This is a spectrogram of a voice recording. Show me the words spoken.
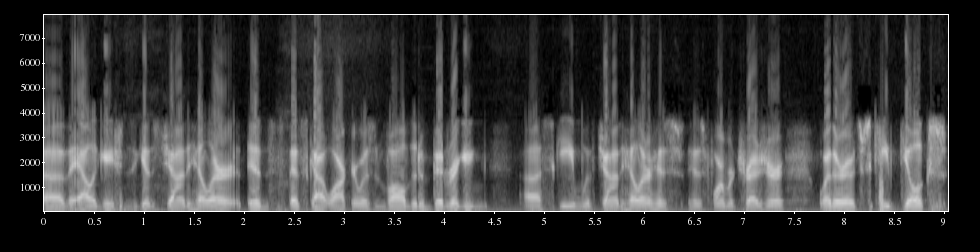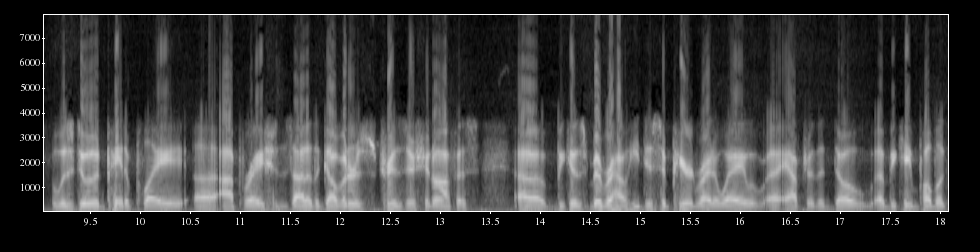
uh, the allegations against John Hiller and that Scott Walker was involved in a bid rigging uh, scheme with John Hiller, his his former treasurer, whether it's Keith Gilkes was doing pay to play uh, operations out of the governor's transition office. Uh, because remember how he disappeared right away uh, after the Doe uh, became public?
